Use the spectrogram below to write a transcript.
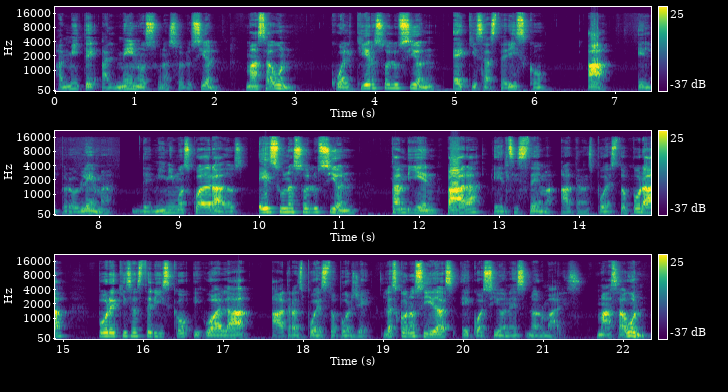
admite al menos una solución. Más aún, cualquier solución x asterisco a el problema de mínimos cuadrados es una solución también para el sistema A transpuesto por A por x asterisco igual a a transpuesto por Y, las conocidas ecuaciones normales. Más aún,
